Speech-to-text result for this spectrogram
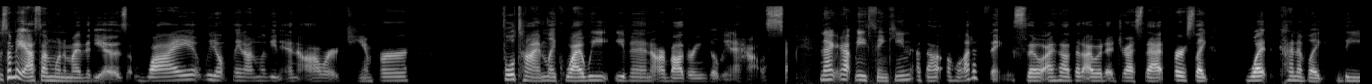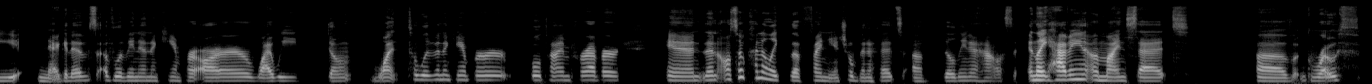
So somebody asked on one of my videos why we don't plan on living in our camper full time, like why we even are bothering building a house. And that got me thinking about a lot of things. So I thought that I would address that first, like what kind of like the negatives of living in a camper are, why we don't want to live in a camper full time forever. And then also kind of like the financial benefits of building a house and like having a mindset of growth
